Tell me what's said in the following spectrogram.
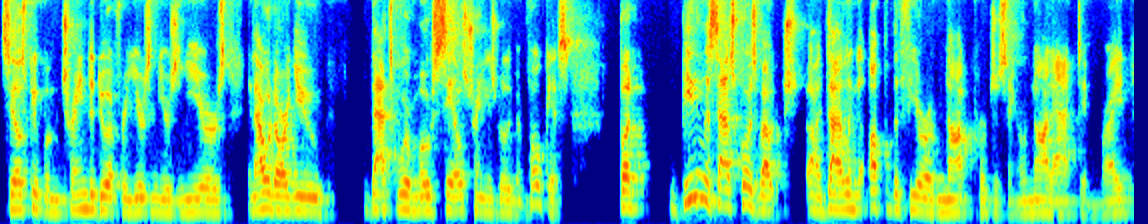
Salespeople have been trained to do it for years and years and years. And I would argue that's where most sales training has really been focused. But beating the status quo is about uh, dialing up the fear of not purchasing or not acting, right?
